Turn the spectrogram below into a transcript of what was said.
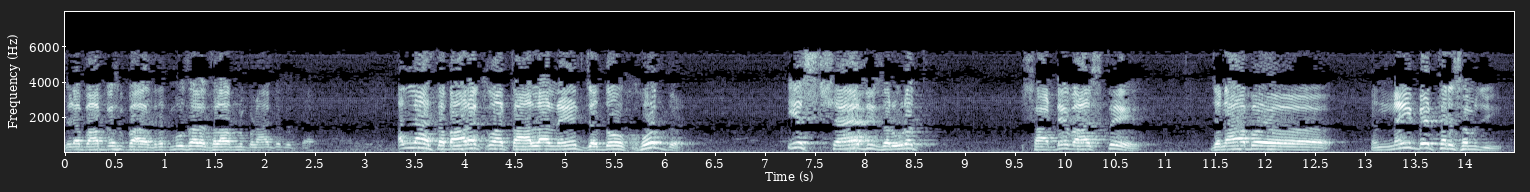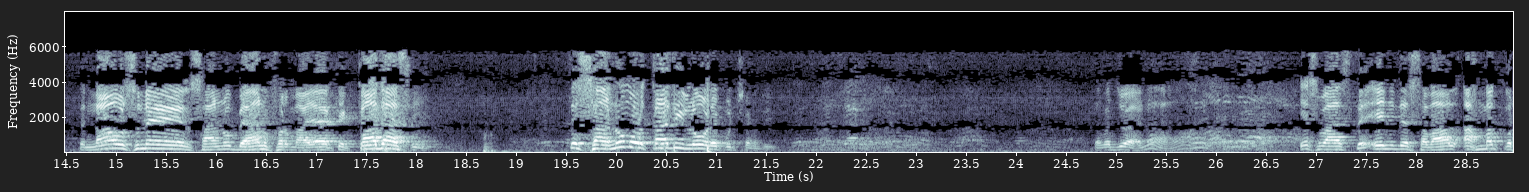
جڑا بابے حضرت موسا علیہ السلام نے بنا کے دتا اللہ تبارک و تعالی نے جدو خود اس شہر کی ضرورت سڈے واسطے جناب، نہیں بہتر سمجھی تو نہ اس نے سانو بیان فرمایا کہ کا سی تو سانو مڑ کا لوڑ ہے پوچھنے کی توجہ ہے نا؟ اس واسطے ان دے سوال احمد اور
